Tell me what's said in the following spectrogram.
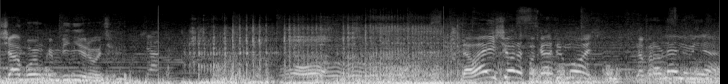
Сейчас будем комбинировать. Еще раз, покажи мощь. Направляй на меня.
